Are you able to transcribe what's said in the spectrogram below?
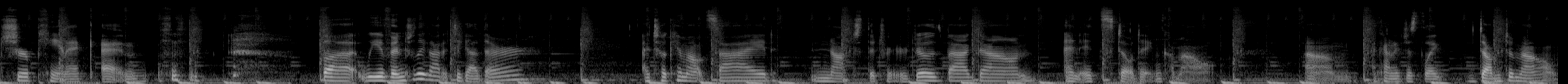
sure panic and but we eventually got it together. I took him outside, knocked the Trader Joe's bag down, and it still didn't come out. Um, I kind of just like dumped him out,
